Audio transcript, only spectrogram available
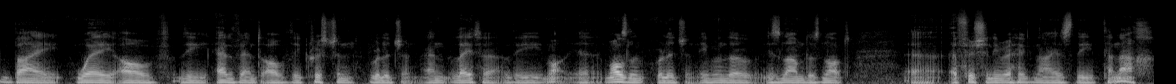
by way of the advent of the Christian religion and later the uh, Muslim religion, even though Islam does not uh, officially recognize the Tanakh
